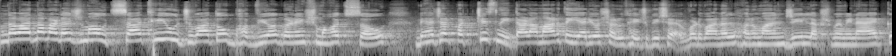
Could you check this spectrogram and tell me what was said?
અમદાવાદના વાડજમાં ઉત્સાહથી ઉજવાતો ભવ્ય ગણેશ મહોત્સવ બે હજાર પચીસની તાળામાર તૈયારીઓ શરૂ થઈ ચૂકી છે. વડવાનલ હનુમાનજી, લક્ષ્મી વિનાયક,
